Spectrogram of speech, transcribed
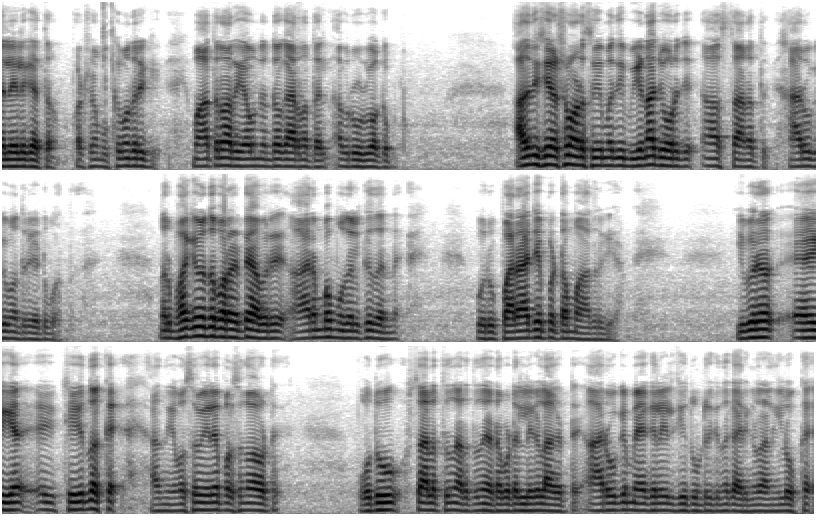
നിലയിലേക്ക് എത്തണം പക്ഷേ മുഖ്യമന്ത്രിക്ക് മാത്രം അറിയാവുന്ന എന്തോ കാരണത്താൽ അവർ ഒഴിവാക്കപ്പെട്ടു. അതിനുശേഷമാണ് ശ്രീമതി വീണ ജോർജ് ആ സ്ഥാനത്ത് ആരോഗ്യമന്ത്രിയായിട്ട് വന്നത്. നിർഭാഗ്യമെന്ന് പറയട്ടെ അവർ ആരംഭം മുതൽക്ക് തന്നെ ഒരു പരാജയപ്പെട്ട മാതൃകയാണ്. ഇവർ ചെയ്യുന്നതൊക്കെ അത് നിയമസഭയിലെ പ്രസംഗമാവട്ടെ പൊതു സ്ഥലത്ത് നടത്തുന്ന ഇടപെടലുകളാകട്ടെ ആരോഗ്യ മേഖലയിൽ ചെയ്തുകൊണ്ടിരിക്കുന്ന കാര്യങ്ങളാണെങ്കിലും ഒക്കെ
